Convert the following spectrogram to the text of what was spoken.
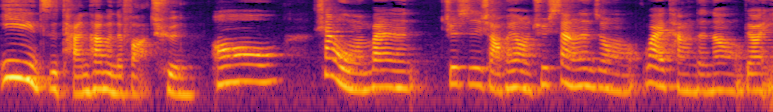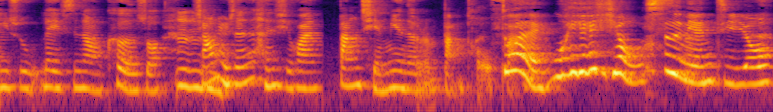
一直弹他们的发圈。哦，像我们班就是小朋友去上那种外堂的那种表演艺术类似那种课的时候，小女生是很喜欢帮前面的人绑头发，，对我也有四年级哦，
